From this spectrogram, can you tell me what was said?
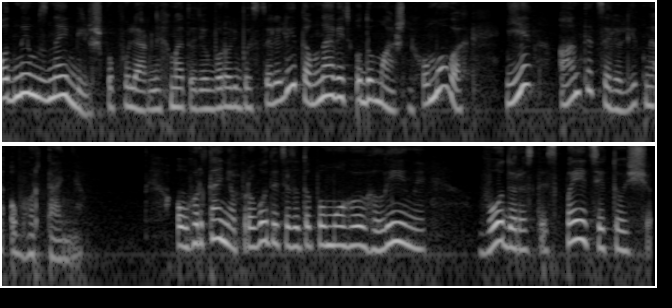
одним з найбільш популярних методів боротьби з целюлітом навіть у домашніх умовах є антицелюлітне обгортання. Обгортання проводиться за допомогою глини, водоростей, спецій тощо.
